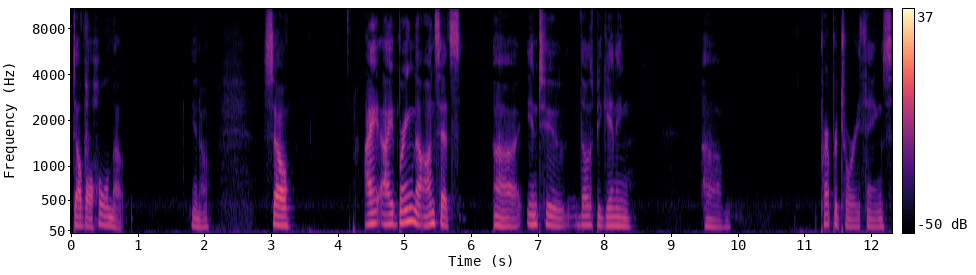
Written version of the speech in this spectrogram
double whole note, you know? So I, I bring the onsets uh, into those beginning um, preparatory things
